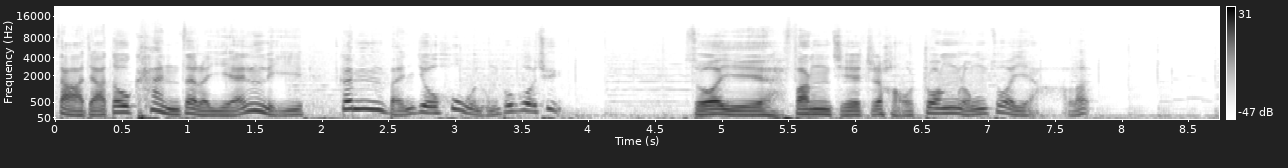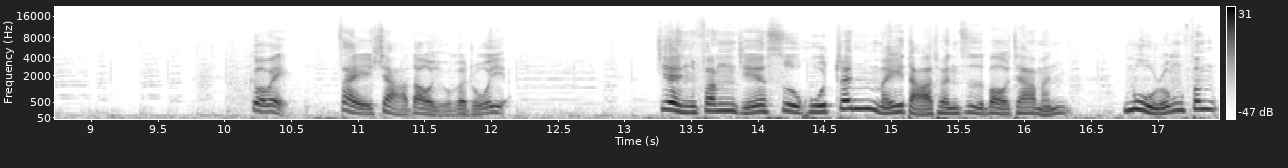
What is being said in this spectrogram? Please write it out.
大家都看在了眼里，根本就糊弄不过去，所以方杰只好装聋作哑了。各位，在下倒有个主意。见方杰似乎真没打算自报家门，慕容峰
